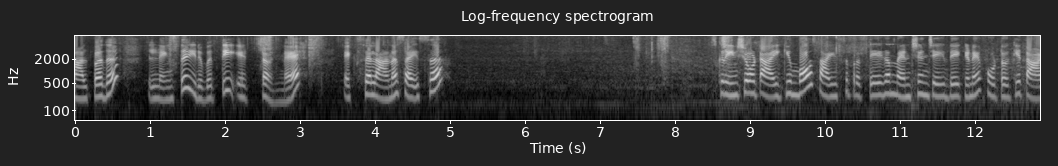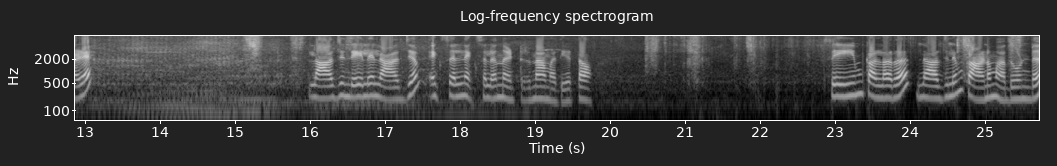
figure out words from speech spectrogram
നാൽപ്പത് ലെങ്ത്ത് ഇരുപത്തി എട്ടുണ്ട് എക്സൽ ആണ് സൈസ് സ്ക്രീൻഷോട്ട് അയക്കുമ്പോൾ സൈസ് പ്രത്യേകം മെൻഷൻ ചെയ്തേക്കണേ ഫോട്ടോയ്ക്ക് താഴെ. ലാർജിന്റെ ലാർജും എക്സലിന് എക്സൽ എന്ന് ഇട്ടിരുന്നാൽ മതി കേട്ടോ. സെയിം കളറ് ലാർജിലും കാണും അതുകൊണ്ട്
